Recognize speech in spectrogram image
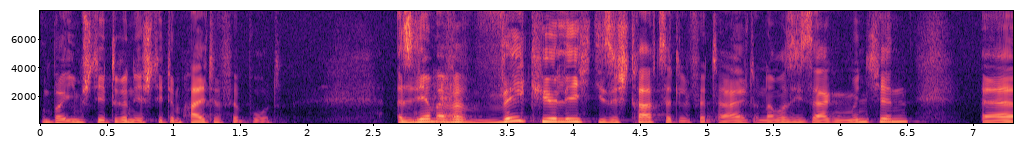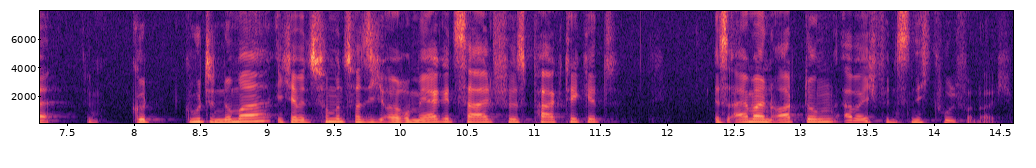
Und bei ihm steht drin, er steht im Halteverbot. Also die haben Hä? einfach willkürlich diese Strafzettel verteilt. Und da muss ich sagen, München, äh, gut, gute Nummer. Ich habe jetzt 25 Euro mehr gezahlt fürs Parkticket. Ist einmal in Ordnung, aber ich finde es nicht cool von euch.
